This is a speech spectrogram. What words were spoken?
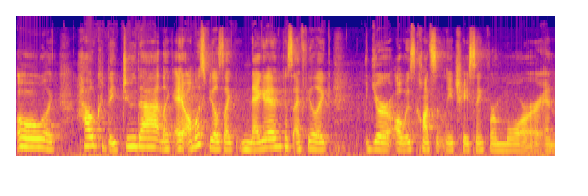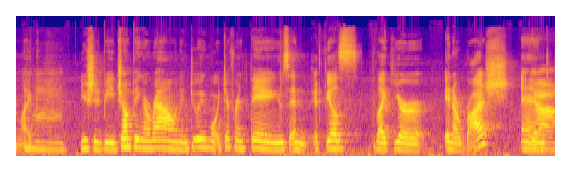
oh, like how could they do that? Like it almost feels like negative because I feel like you're always constantly chasing for more and like Mm-hmm. you should be jumping around and doing more different things and it feels like you're in a rush and yeah.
